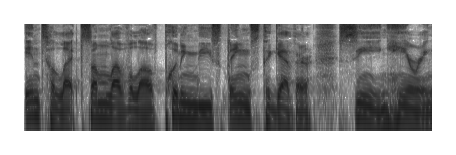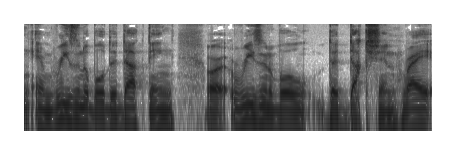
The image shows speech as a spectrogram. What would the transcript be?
intellect, some level of putting these things together, seeing, hearing, and reasonable deducting or reasonable deduction, right?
